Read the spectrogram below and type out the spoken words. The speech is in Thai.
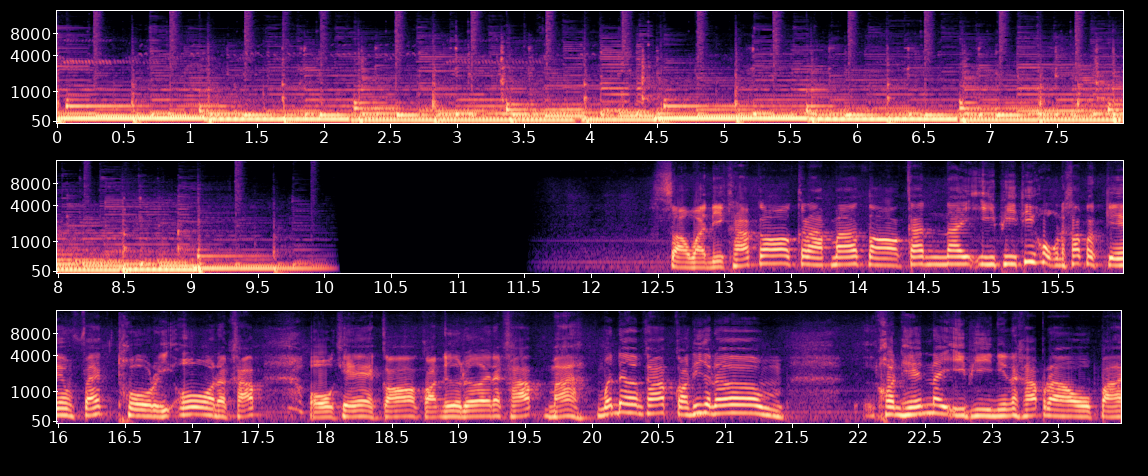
สวัสดีครับ ก็กลับมาต่อกันใน EP ที่ 6 นะครับ กับเกม Factorio นะครับ โอเค ก็ก่อนอื่นเลยนะครับ มาเหมือนเดิมครับ ก่อนที่จะเริ่มคอนเทนต์ใน EP นี้นะครับ เราไป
